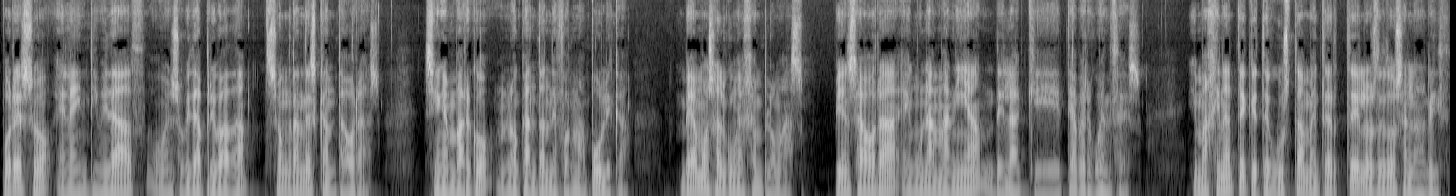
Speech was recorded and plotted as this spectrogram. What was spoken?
por eso, en la intimidad o en su vida privada, son grandes cantaoras. Sin embargo, no cantan de forma pública. Veamos algún ejemplo más. Piensa ahora en una manía de la que te avergüences. Imagínate que te gusta meterte los dedos en la nariz.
